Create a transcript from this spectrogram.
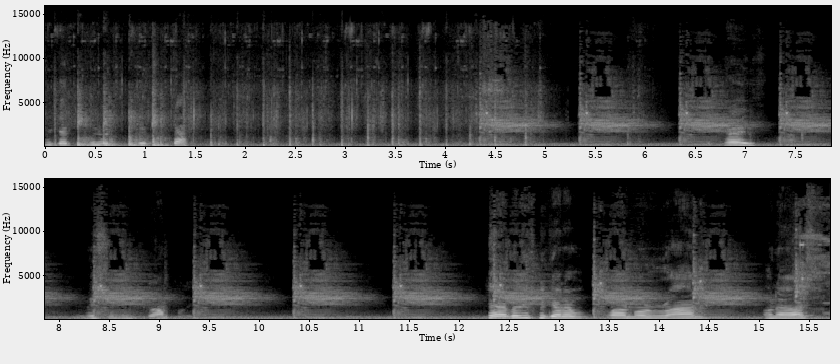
We got too much good stuff. Okay. Mission complete. Okay, I believe we got a, one more run on us.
